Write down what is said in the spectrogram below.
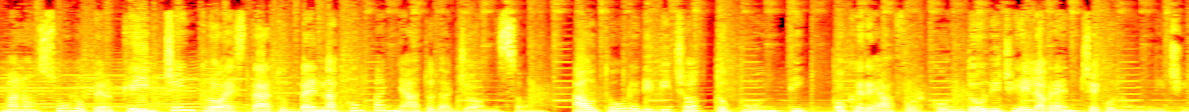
ma non solo perché il centro è stato ben accompagnato da Johnson, autore di 18 punti, Okereafor con 12 e Lavrence con 11.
